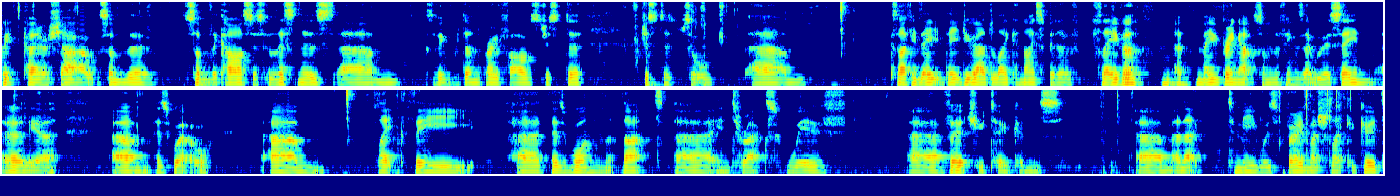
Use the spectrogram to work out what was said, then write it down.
quick kind of shout out some of the some of the cars just for listeners because um, I think we've done the profiles just to just to sort of because um, I think they they do add like a nice bit of flavor and maybe bring out some of the things that we were saying earlier um, as well. Um, like the uh, there's one that uh, interacts with uh, virtue tokens, um, and that to me was very much like a good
